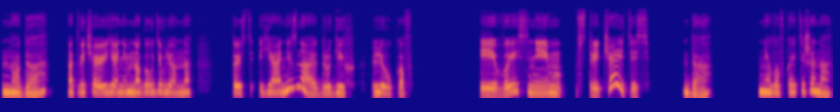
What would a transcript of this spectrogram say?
«Ну да», — отвечаю я немного удивленно. То есть я не знаю других Люков. И вы с ним встречаетесь? Да. Неловкая тишина.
